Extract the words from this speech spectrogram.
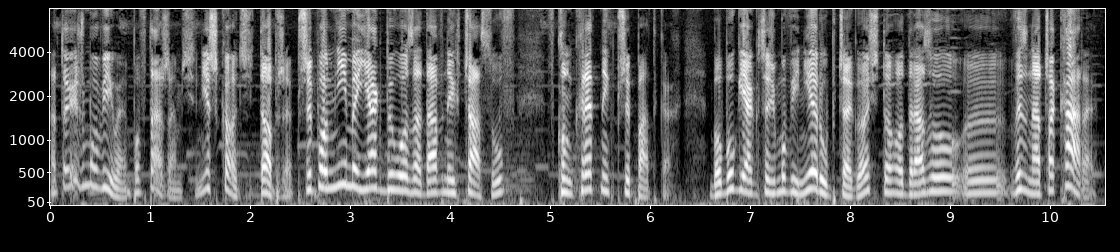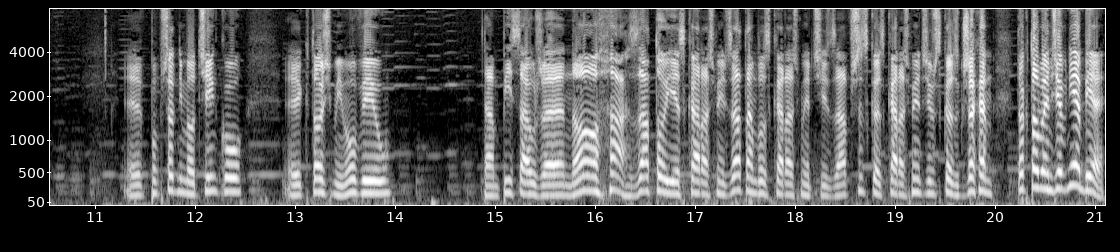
A to już mówiłem, powtarzam się, nie szkodzi. Dobrze, przypomnijmy, jak było za dawnych czasów w konkretnych przypadkach. Bo Bóg, jak coś mówi, nie rób czegoś, to od razu y, wyznacza karę. Y, w poprzednim odcinku ktoś mi mówił, tam pisał, że no, ha, za to jest kara śmierci, za tam to jest kara śmierci, za wszystko jest kara śmierci, wszystko jest grzechem, to kto będzie w niebie?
